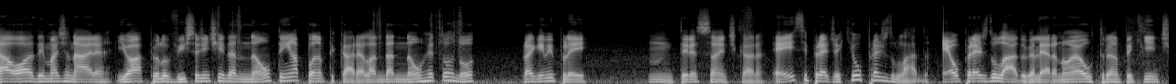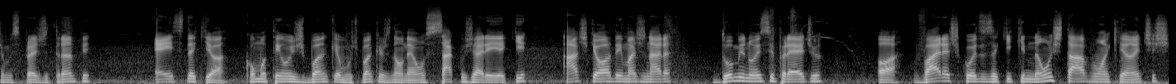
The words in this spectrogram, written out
da Ordem Imaginária. E, ó, pelo visto a gente ainda não tem a Pump, cara. Ela ainda não retornou pra gameplay. Hum, interessante, cara. É esse prédio aqui ou o prédio do lado? É o prédio do lado, galera. Não é o Trump aqui. A gente chama esse prédio de Trump. É esse daqui, ó. Como tem uns bunkers... Os bunkers não, né? Uns sacos de areia aqui. Acho que a Ordem Imaginária dominou esse prédio. Ó, várias coisas aqui que não estavam aqui antes,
